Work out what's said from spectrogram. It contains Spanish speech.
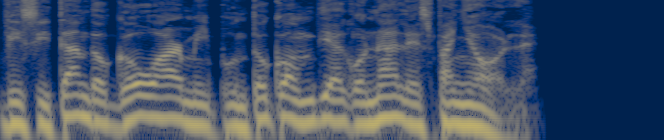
visitando goarmy.com diagonal español.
